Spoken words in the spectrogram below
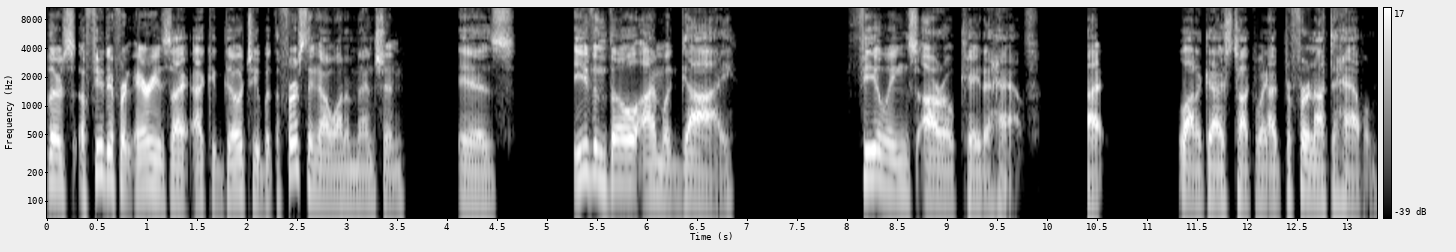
There's a few different areas I, I could go to, but the first thing I want to mention is even though I'm a guy, feelings are okay to have. I, a lot of guys talk about, I'd prefer not to have them.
